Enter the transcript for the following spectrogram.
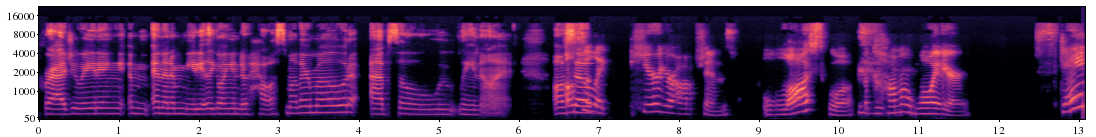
graduating and, and then immediately going into house mother mode absolutely not also, also like here are your options law school become a lawyer stay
